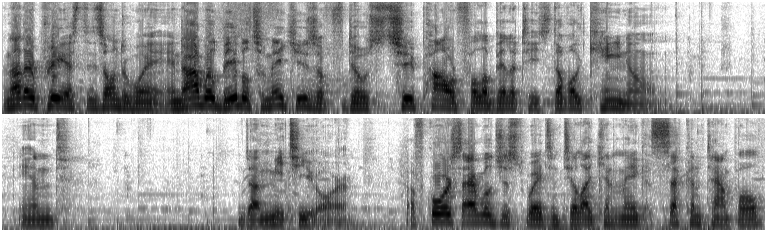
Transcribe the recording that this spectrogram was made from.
Another priest is on the way, and I will be able to make use of those two powerful abilities, the volcano and the meteor. Of course, I will just wait until I can make a second temple.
